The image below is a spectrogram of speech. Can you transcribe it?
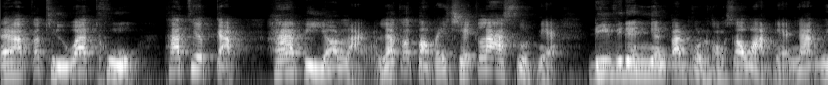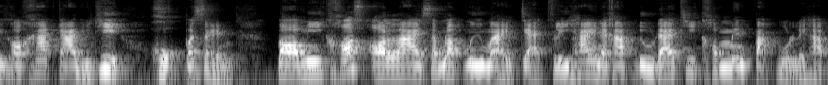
นะครับ ก็ถือว่าถูกถ้าเทียบกับ 5 ปีย้อนหลัง แล้วก็ต่อไปเช็คล่าสุดเนี่ยดีเวเดนเงินปันผลของสวัสด์เนี่ยนักวิเคราะห์คาดการณ์อยู่ที่ 6%ต่อมีคอร์สออนไลน์สำหรับมือใหม่แจกฟรีให้นะครับ ดูได้ที่คอมเมนต์ปักบุตรเลยครับ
